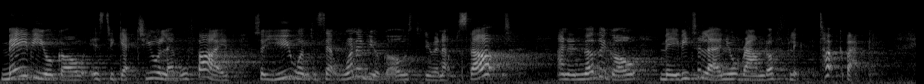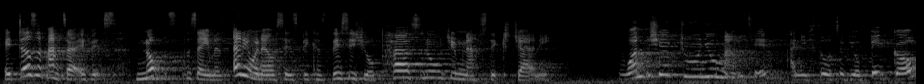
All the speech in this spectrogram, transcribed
Maybe your goal is to get to your level five. So you want to set one of your goals to do an upstart, and another goal maybe to learn your round off flip tuck back. It doesn't matter if it's not the same as anyone else's because this is your personal gymnastics journey. Once you have drawn your mountain and you've thought of your big goal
